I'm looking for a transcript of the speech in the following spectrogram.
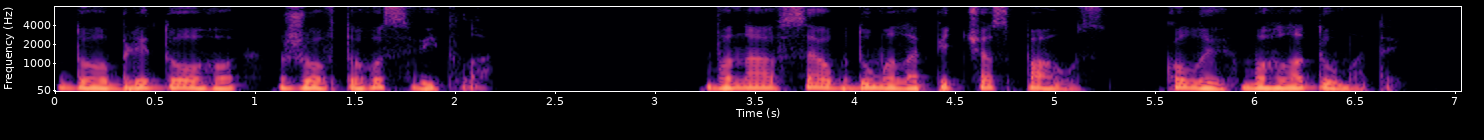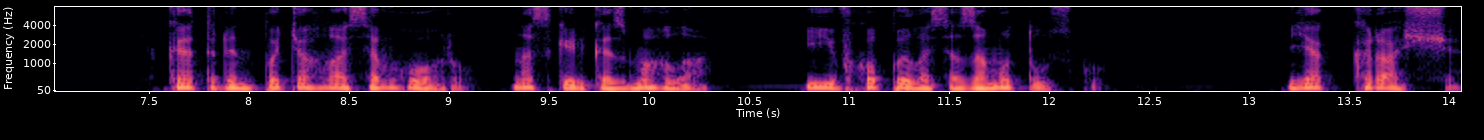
до блідого жовтого світла. Вона все обдумала під час пауз, коли могла думати. Кетрін потяглася вгору, наскільки змогла, і вхопилася за мотузку. Як краще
